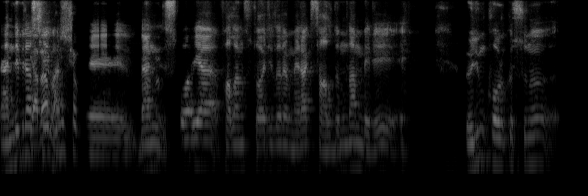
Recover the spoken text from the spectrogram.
Bende biraz Ya şey ben var. çok- Ee, ben stoğaya falan stoğacılara merak saldığımdan beri ölüm korkusunu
